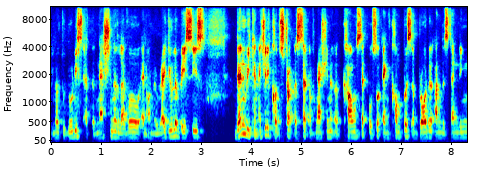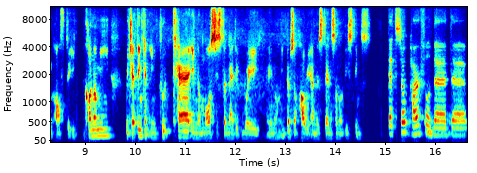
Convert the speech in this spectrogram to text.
you know, to do this at the national level and on a regular basis, then we can actually construct a set of national accounts that also encompass a broader understanding of the economy, which I think can include care in a more systematic way, you know, in terms of how we understand some of these things that's so powerful the the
